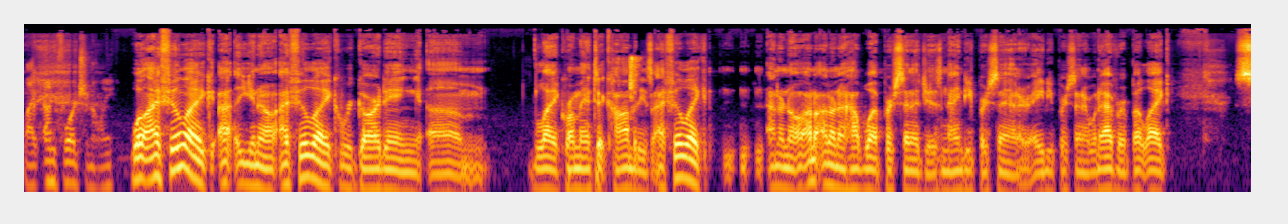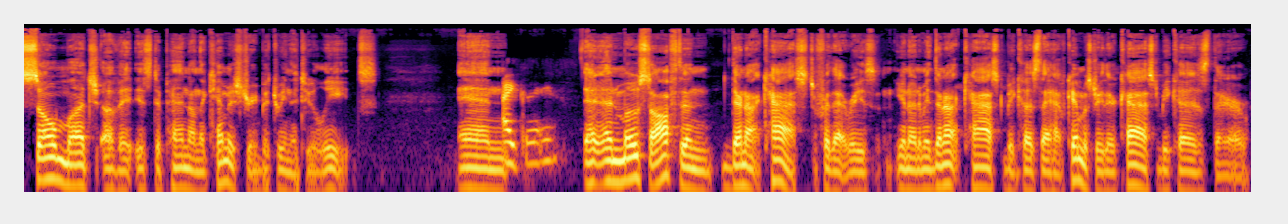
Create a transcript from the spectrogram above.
Like unfortunately, Well, I feel like uh, you know, I feel like regarding um like romantic comedies, I feel like I don't know, I don't, I don't know how what percentage is ninety percent or eighty percent or whatever, but like so much of it is depend on the chemistry between the two leads, and I agree. and, and most often they're not cast for that reason. You know what I mean? They're not cast because they have chemistry. They're cast because their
